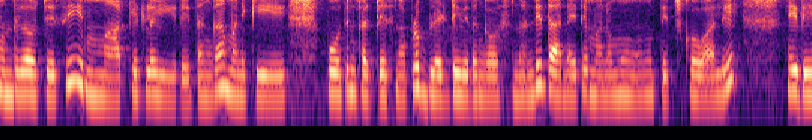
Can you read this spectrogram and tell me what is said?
ముందుగా వచ్చేసి మార్కెట్లో ఈ విధంగా మనకి పోతుని కట్ చేసినప్పుడు బ్లడ్ ఈ విధంగా వస్తుందండి. దాన్ని అయితే మనము తెచ్చుకోవాలి. ఇది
